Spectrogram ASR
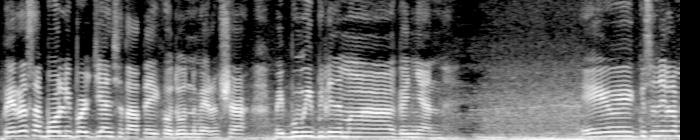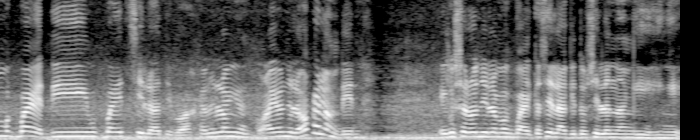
Pero sa Bolivar dyan, sa tatay ko, doon meron siya. May bumibili ng mga ganyan. Eh, gusto nila magbayad, di magbayad sila, di ba? Ano lang yun. Kung ayaw nila, okay lang din. Eh, gusto nila magbayad kasi lagi daw sila nanghihingi.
